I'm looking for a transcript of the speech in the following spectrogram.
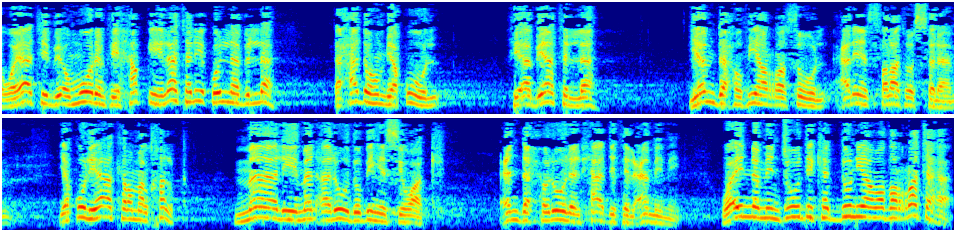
ويأتي بأمور في حقه لا تليق إلا بالله. أحدهم يقول في أبيات الله يمدح فيها الرسول عليه الصلاة والسلام يقول يا أكرم الخلق ما لي من ألوذ به سواك عند حلول الحادث العمم. وإن من جودك الدنيا وضرتها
